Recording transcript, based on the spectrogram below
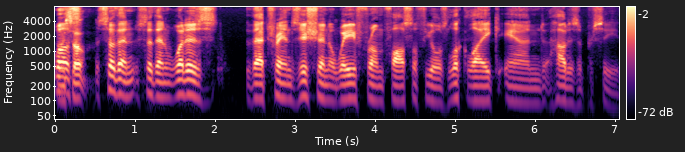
Well, so- so then so then what does that transition away from fossil fuels look like, and how does it proceed?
